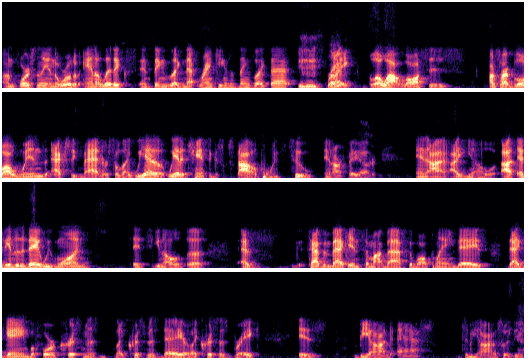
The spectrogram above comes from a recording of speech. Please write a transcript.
unfortunately in the world of analytics and things like net rankings and things like that, mm-hmm, right. like blowout losses, I'm sorry, blowout wins actually matter. So like we had a, we had a chance to get some style points too in our favor. Yeah. And I, I you know, I, at the end of the day we won. It's, you know, uh, as tapping back into my basketball playing days, that game before Christmas, like Christmas Day or like Christmas break, is beyond ass. To be honest with you,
